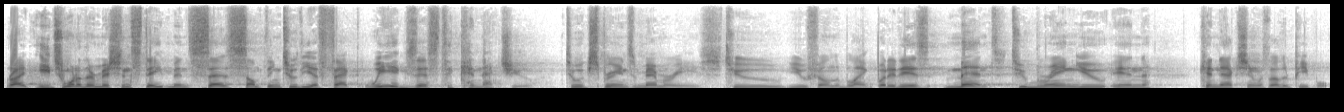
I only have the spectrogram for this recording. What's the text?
Right? Each one of their mission statements says something to the effect we exist to connect you, to experience memories, to you fill in the blank. But it is meant to bring you in connection with other people.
